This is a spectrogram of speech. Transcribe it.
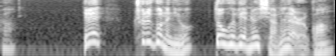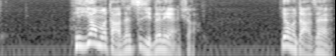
是吧？因为吹过的牛都会变成响亮的耳光，要么打在自己的脸上，要么打在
